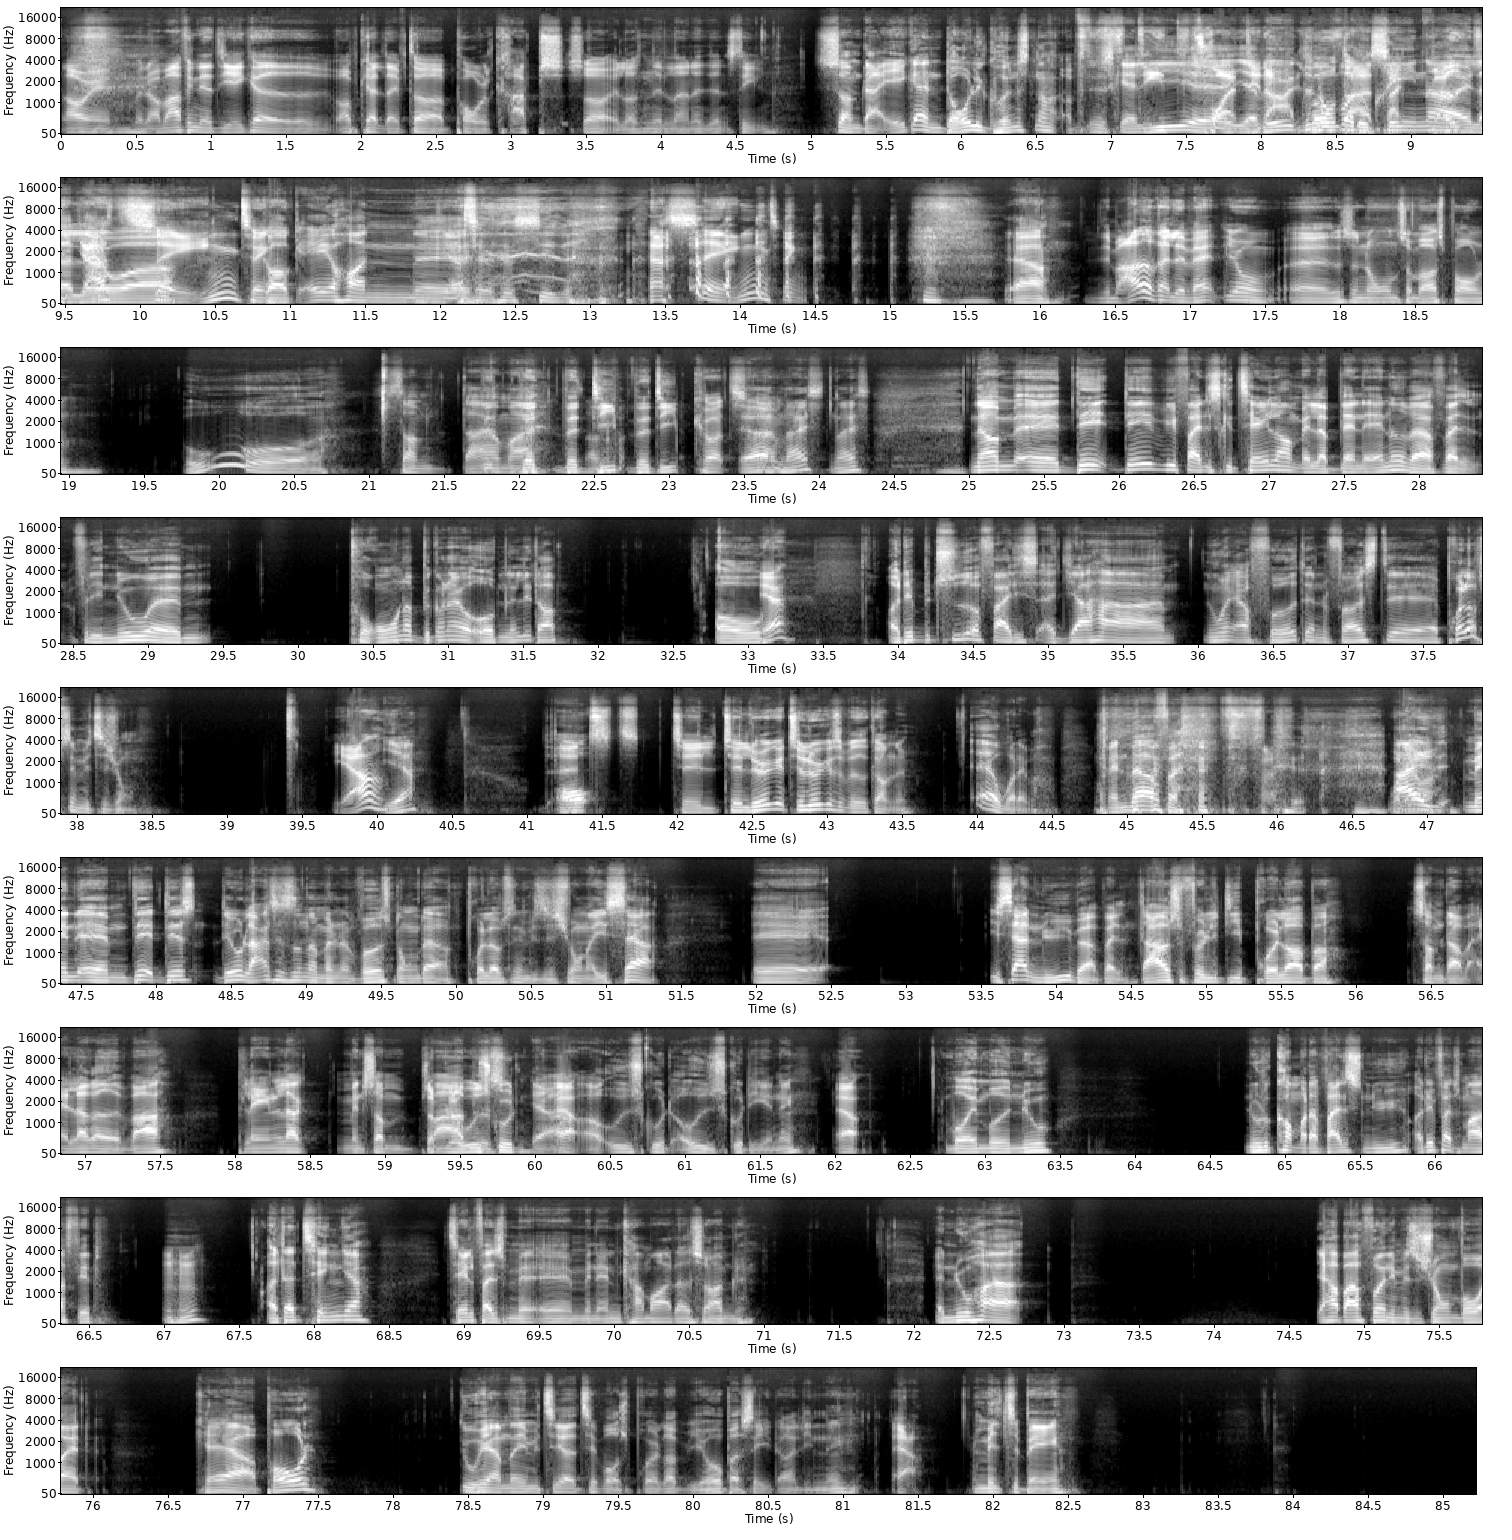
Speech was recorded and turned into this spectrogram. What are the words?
Okay, men det var meget fint, at de ikke havde opkaldt efter Paul Krabs, så, eller sådan et eller andet i den stil. Som der ikke er en dårlig kunstner. Det skal jeg lige... Det tror jeg, øh, jeg det er der ved ikke, hvorfor du griner, eller Jeg laver sagde ingenting. Gok A-hånden. Øh, Jeg Jeg sagde ingenting. ja. Det er meget relevant jo, øh, sådan nogen som os, Paul. Uh, som dig og The, mig. the, the, deep, the deep cuts. Ja, Um, nice, nice. Nå, men, øh, det, det vi faktisk skal tale om, eller blandt andet i hvert fald, fordi nu øh, corona begynder jo at åbne lidt op. Og, Ja, og det betyder faktisk, at jeg har, nu har jeg fået den første øh, bryllupsinvitation. ja. Ja. Og, Og- til, til lykke, til lykke til vedkommende. Ja, whatever. Men i hvert fald. Ej, men øhm, det, det, det er jo lang tid siden, når man har fået sådan nogle der bryllupsinvitationer. Især, øh, især nye i hvert fald. Der er jo selvfølgelig de bryllupper, som der allerede var planlagt, men som, Som blev udskudt. Ja, Ja. og udskudt og udskudt igen, ikke? Ja. Hvorimod nu, nu kommer der faktisk nye, og det er faktisk meget fedt. Mm-hmm. Og der tænkte jeg, jeg talte faktisk med, øh, med en anden kammerat, der så om det, at nu har jeg, jeg har bare fået en invitation, hvor at, kære Paul, du er hermed inviteret til vores bryllup, vi håber at se dig og lignende, ikke? Ja. Meld tilbage.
